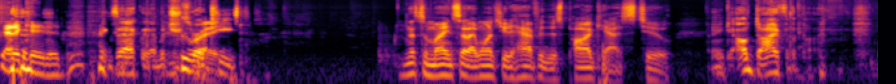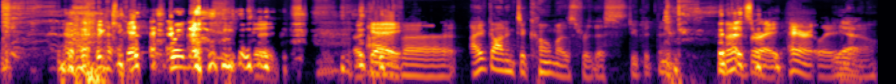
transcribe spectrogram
Dedicated. Exactly. I'm a true right. artiste. That's a mindset I want you to have for this podcast too. Thank you. I'll die for the pun. Okay. Good. Okay, I've, uh, I've gone into comas for this stupid thing. that's right. Apparently, Yeah. you know.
